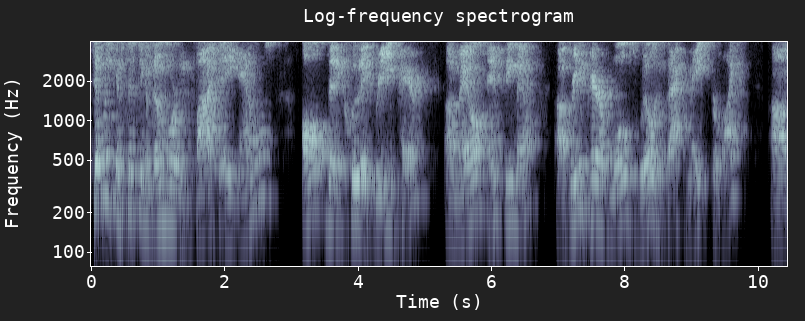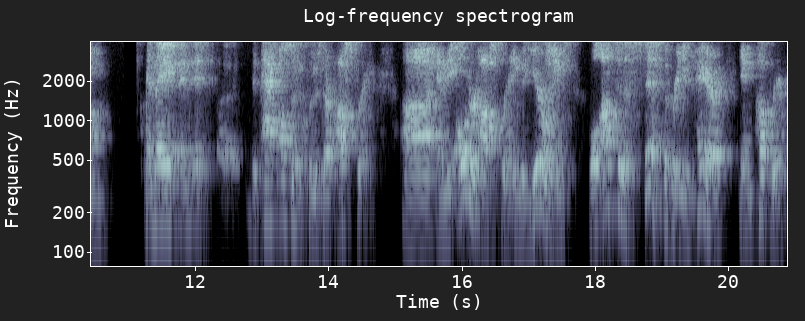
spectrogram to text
typically consisting of no more than five to eight animals, all that include a breeding pair, a male and female. A breeding pair of wolves will, in fact, mate for life. Um, and they and it's, the pack also includes their offspring. Uh, and the older offspring, the yearlings, will often assist the breeding pair in pup rearing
